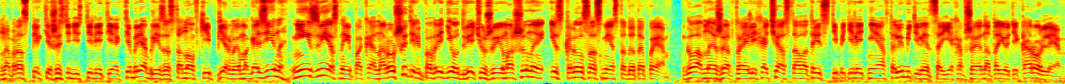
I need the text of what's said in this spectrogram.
На проспекте 60-летия октября, близ остановки «Первый магазин», неизвестный пока нарушитель повредил две чужие машины и скрылся с места ДТП. Главной жертвой лихача стала 35-летняя автолюбительница, ехавшая на «Тойоте Королле».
